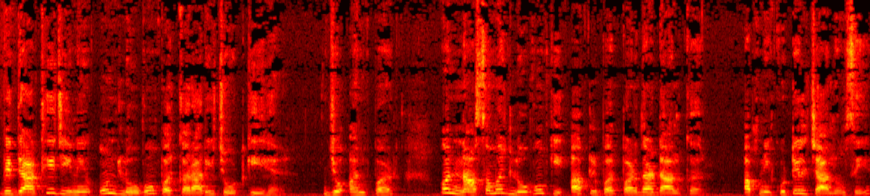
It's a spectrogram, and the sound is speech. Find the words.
विद्यार्थी जी ने उन लोगों पर करारी चोट की है, जो अनपढ़ और नासमझ लोगों की अक्ल पर पर्दा डालकर अपनी कुटिल चालों से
